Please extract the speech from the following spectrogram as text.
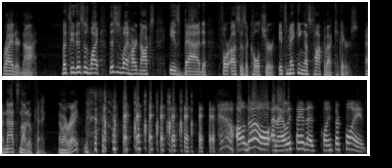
right or not. But see, this is why this is why Hard Knocks is bad for us as a culture. It's making us talk about kickers, and that's not okay. Am I right? Although, and I always say this, points are points.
